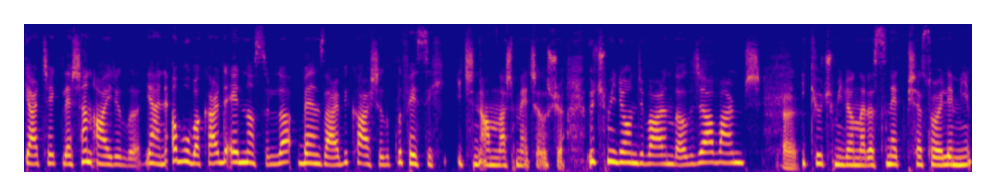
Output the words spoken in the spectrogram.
gerçekleşen ayrılığı. Yani Abu Bakar da El Nasır'la benzer bir karşılıklı fesih için anlaşmaya çalışıyor. 3 milyon civarında alacağı varmış. Evet. 2-3 milyon arası net bir şey söylemeyeyim.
